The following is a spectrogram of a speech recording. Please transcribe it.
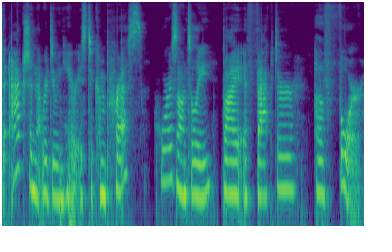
the action that we're doing here is to compress horizontally by a factor of 4.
